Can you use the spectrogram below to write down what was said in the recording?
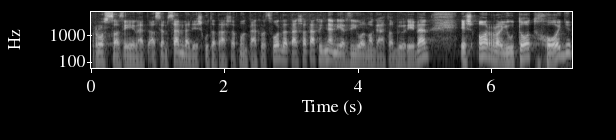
rossz az élete, azt hiszem szenvedéskutatásnak mondták rossz fordítása, tehát hogy nem érzi jól magát a bőrében, és arra jutott, hogy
